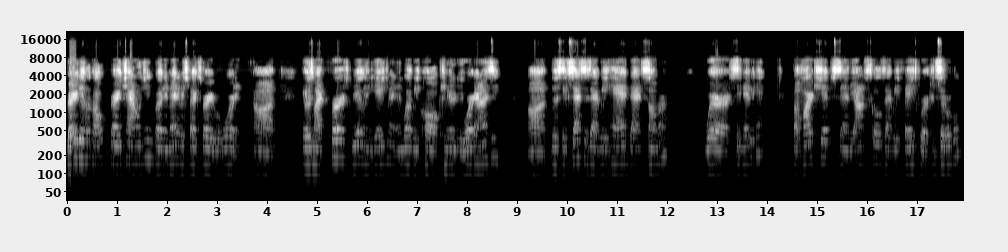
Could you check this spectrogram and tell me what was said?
Very difficult, very challenging, but in many respects very rewarding. Uh, it was my first real engagement in what we call community organizing. Uh, the successes that we had that summer were significant. The hardships and the obstacles that we faced were considerable.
